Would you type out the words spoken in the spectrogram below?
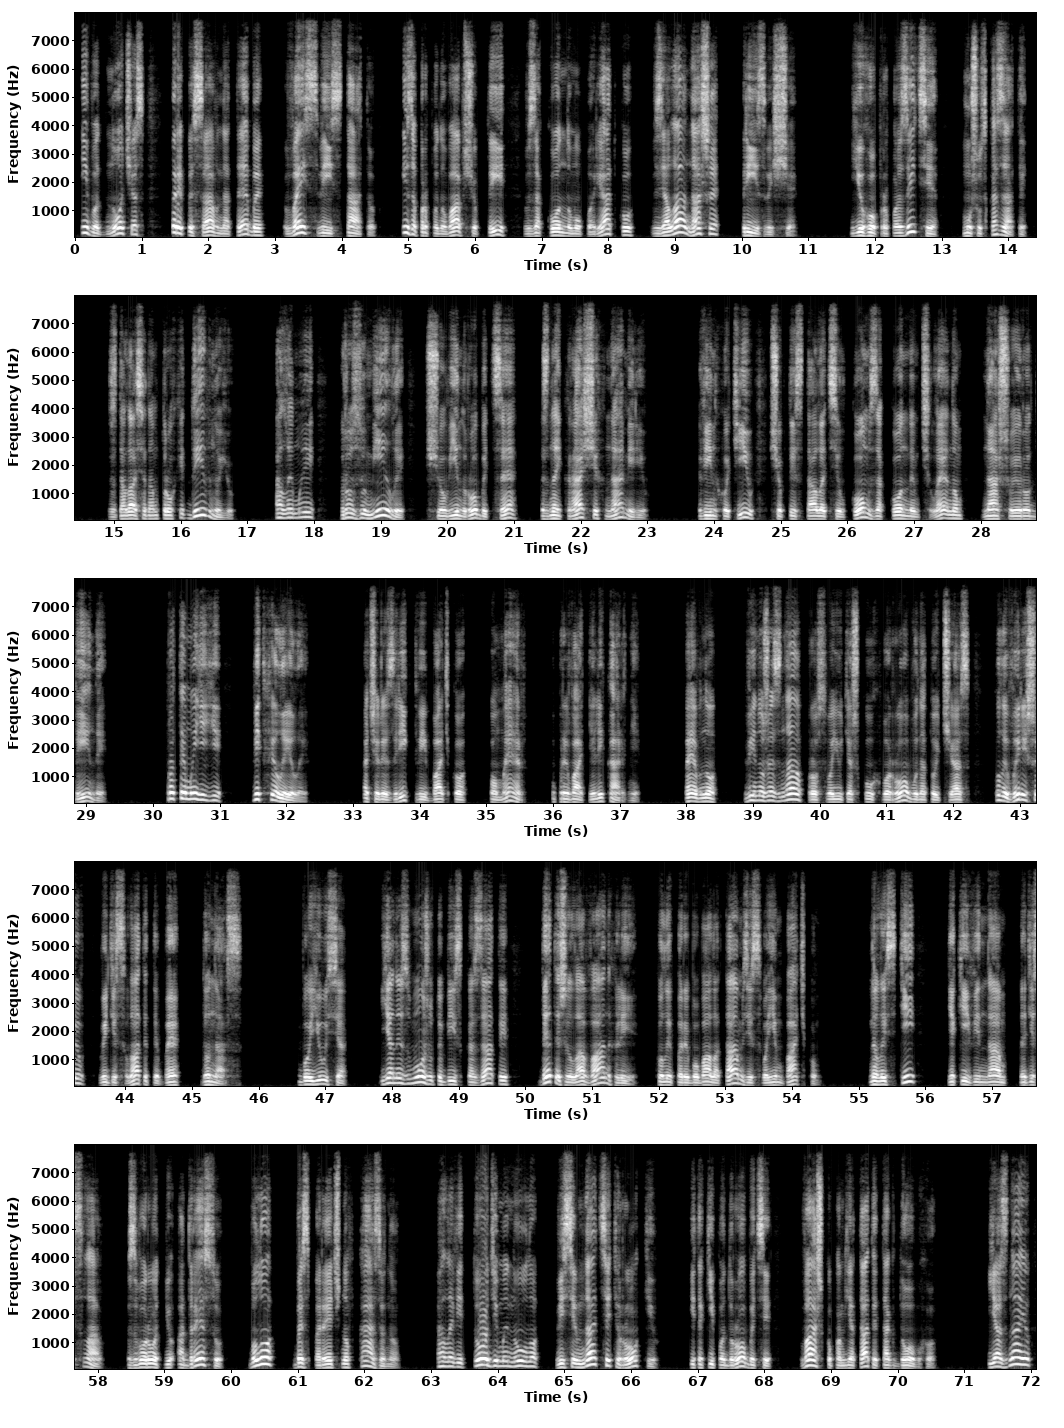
і водночас переписав на тебе весь свій статок і запропонував, щоб ти в законному порядку взяла наше прізвище. Його пропозиція, мушу сказати, здалася нам трохи дивною, але ми розуміли, що він робить це з найкращих намірів. Він хотів, щоб ти стала цілком законним членом нашої родини. проте ми її відхилили. А через рік твій батько помер у приватній лікарні. Певно, він уже знав про свою тяжку хворобу на той час, коли вирішив відіслати тебе до нас. Боюся, я не зможу тобі сказати, де ти жила в Англії, коли перебувала там зі своїм батьком. На листі, який він нам надіслав, зворотню адресу було безперечно вказано, але відтоді минуло 18 років, і такі подробиці важко пам'ятати так довго. Я знаю,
